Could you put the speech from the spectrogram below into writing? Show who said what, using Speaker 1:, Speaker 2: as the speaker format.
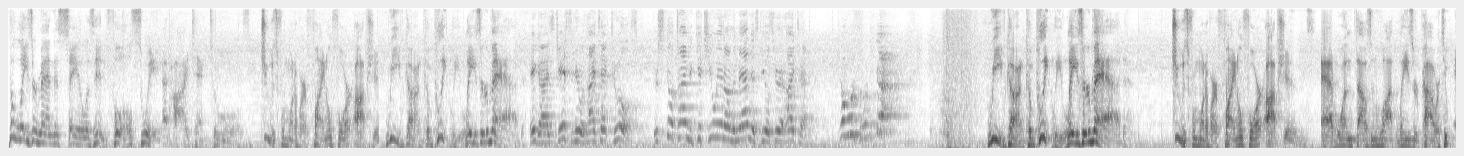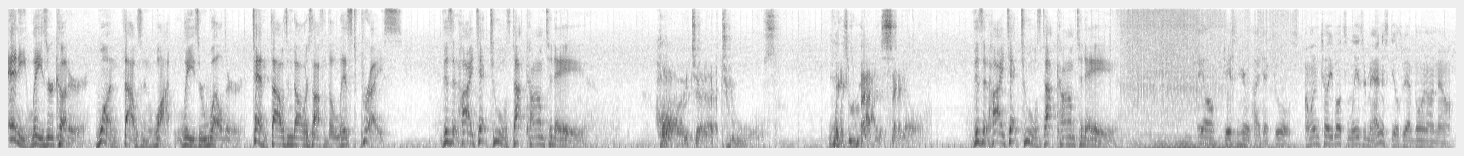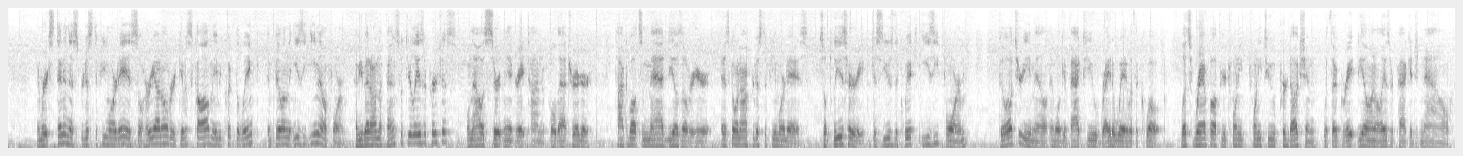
Speaker 1: The Laser Madness sale is in full swing at High Tech Tools. Choose from one of our final four options. We've gone completely laser mad.
Speaker 2: Hey guys, Jason here with High Tech Tools. There's still time to get you in on the madness deals here at High Tech. Yo, Melissa, what you got?
Speaker 1: We've gone completely laser mad. Choose from one of our final four options. Add 1000 watt laser power to any laser cutter. 1000 watt laser welder. $10,000 off of the list price. Visit hightech.tools.com today.
Speaker 3: High Tech Tools. Laser Madness Sale.
Speaker 1: Visit hightech.tools.com today.
Speaker 2: Hey y'all, Jason here with High Tech Tools. I want to tell you about some laser madness deals we have going on now. And we're extending this for just a few more days, so hurry on over, give us a call, maybe click the link, and fill in the easy email form. Have you been on the fence with your laser purchase? Well, now is certainly a great time to pull that trigger. Talk about some mad deals over here, and it's going on for just a few more days. So please hurry, just use the quick, easy form, fill out your email, and we'll get back to you right away with a quote. Let's ramp up your 2022 production with a great deal on a laser package now.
